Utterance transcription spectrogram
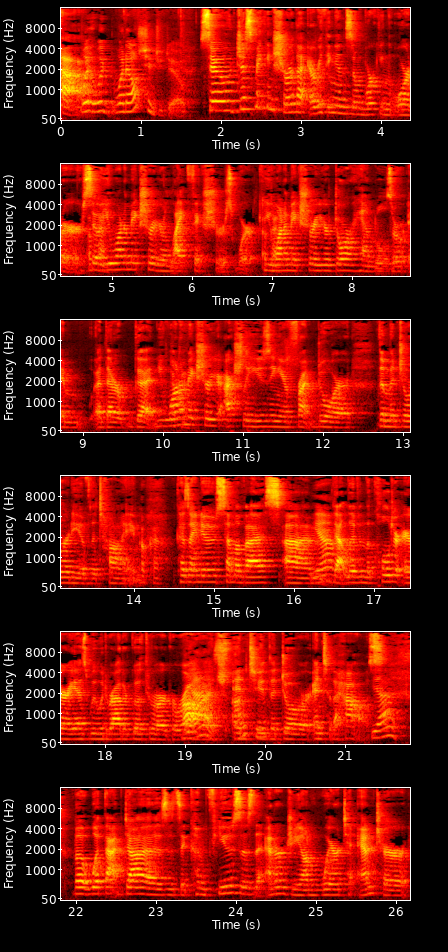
Yeah. What, what what else should you do? So just making sure that everything is in working order. So Okay. you want to make sure your light fixtures work. Okay. You want to make sure your door handles are in, uh, they're good. You want to Okay. make sure you're actually using your front door the majority of the time. Okay. Because I know some of us um, Yeah. that live in the colder areas, we would rather go through our garage Yes, into the door into the house. Yes. But what that does is it confuses the energy on where to enter,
